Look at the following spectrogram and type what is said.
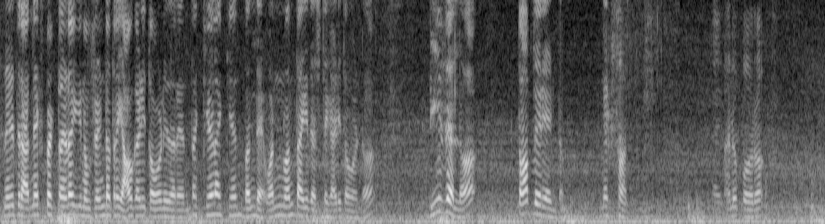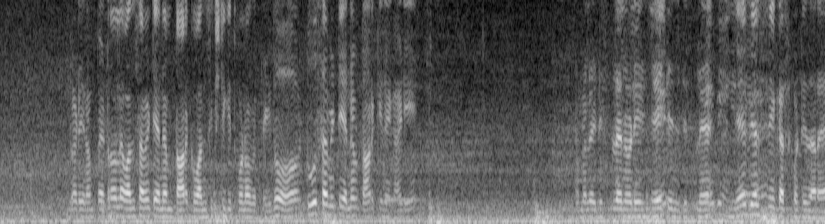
ಸ್ನೇಹಿತರೆ ಅನ್ಎಕ್ಸ್ಪೆಕ್ಟೆಡ್ ಆಗಿ ನಮ್ಮ ಫ್ರೆಂಡ್ ಹತ್ರ ಯಾವ ಗಾಡಿ ತೊಗೊಂಡಿದ್ದಾರೆ ಅಂತ ಕೇಳೋಕ್ಕೆ ಅಂತ ಬಂದೆ. ಒನ್ ಮಂತ್ ಆಗಿದೆ ಅಷ್ಟೇ ಗಾಡಿ ತೊಗೊಂಡು. Diesel top variant Nexon Anoop ಅವರು. ನೋಡಿ ನಮ್ಮ ಪೆಟ್ರೋಲೇ one seventy N M torque one ಸಿಕ್ಸ್ಟಿಗೆ ಕಿತ್ಕೊಂಡು ಹೋಗುತ್ತೆ. ಇದು two seventy N M torque ಇದೆ ಗಾಡಿ. ಆಮೇಲೆ ಡಿಸ್ಪ್ಲೇ ನೋಡಿ eight inch display J B L speakers ಕೊಟ್ಟಿದ್ದಾರೆ.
